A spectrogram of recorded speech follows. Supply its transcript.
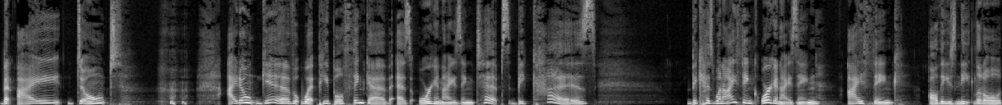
But I don't I don't give what people think of as organizing tips because because when I think organizing, I think all these neat little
